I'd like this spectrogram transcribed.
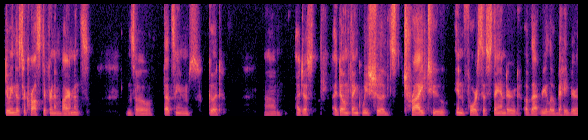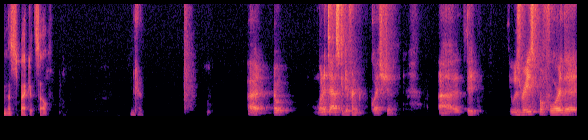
doing this across different environments. And so that seems good. Um, I just, I don't think we should try to enforce a standard of that reload behavior in the spec itself. Uh, I wanted to ask a different question. Uh, it, it was raised before that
